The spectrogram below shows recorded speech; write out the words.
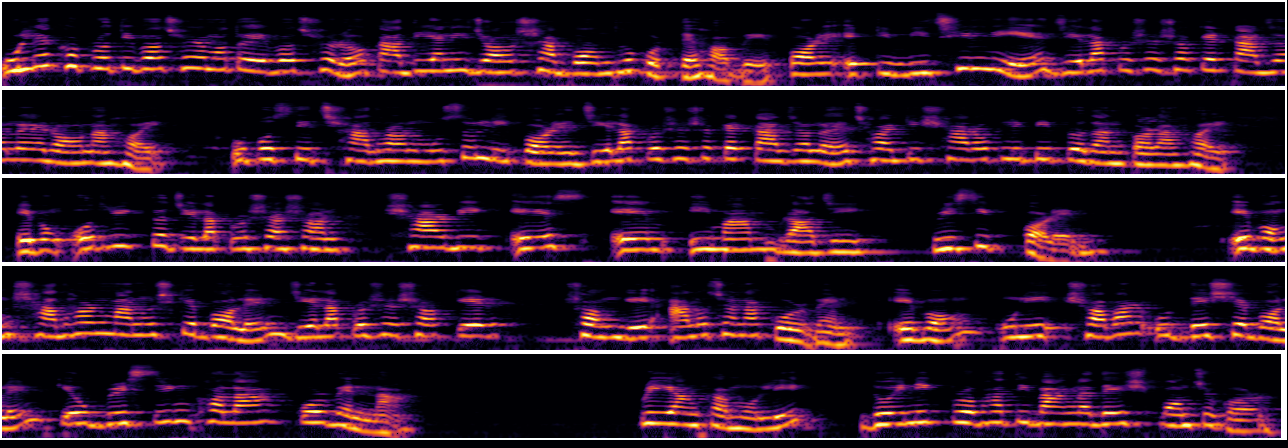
উল্লেখ্য, প্রতি বছরের মতো এবছরও কাদিয়ানি জলসা বন্ধ করতে হবে। পরে একটি মিছিল নিয়ে জেলা প্রশাসকের কার্যালয়ে রওনা হয়। উপস্থিত সাধারণ মুসল্লি পরে জেলা প্রশাসকের কার্যালয়ে ছয়টি স্মারকলিপি প্রদান করা হয় এবং অতিরিক্ত জেলা প্রশাসন সার্বিক এস এম ইমাম রাজি রিসিভ করেন এবং সাধারণ মানুষকে বলেন, জেলা প্রশাসকের সঙ্গে আলোচনা করবেন এবং উনি সবার উদ্দেশ্যে বলেন, কেউ বিশৃঙ্খলা করবেন না। প্রিয়াঙ্কা মল্লিক, দৈনিক প্রভাতী বাংলাদেশ, পঞ্চগড়।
